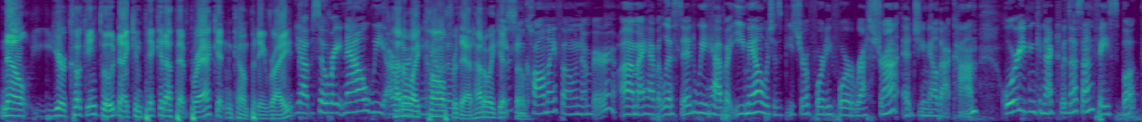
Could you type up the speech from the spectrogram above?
now you're cooking food, and I can pick it up at Brackett and Company, right? Yep. So right now we are. How do I call for of- that? How do I get you some? You can call my phone number. Um, I have it listed. We have an email, which is bistro44restaurant at gmail.com. Or you can connect with us on Facebook.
